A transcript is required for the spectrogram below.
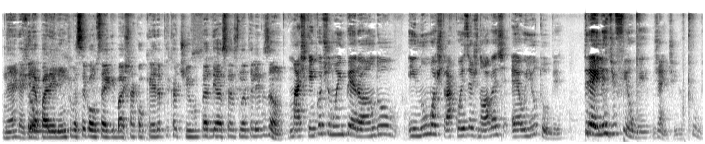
né? Que é aquele Show. aparelhinho que você consegue baixar qualquer aplicativo para ter acesso na televisão. Mas quem continua imperando e não mostrar coisas novas é o YouTube. Trailer de filme. Gente, YouTube.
